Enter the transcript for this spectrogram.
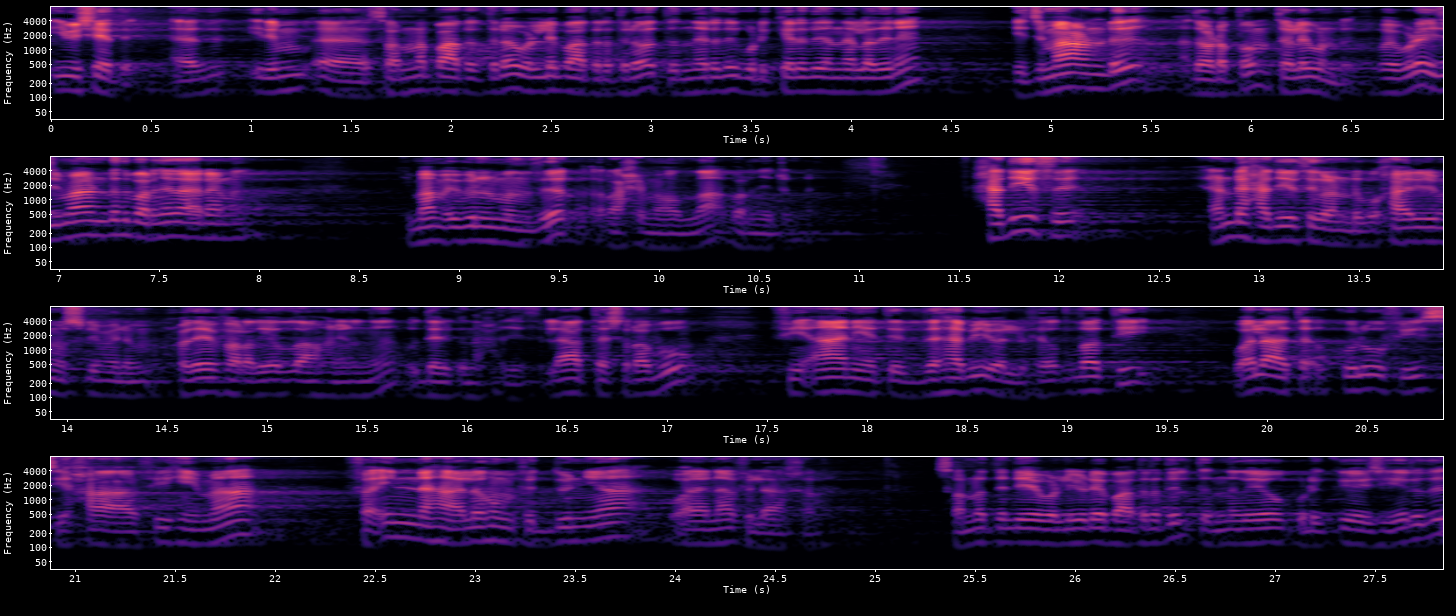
ഈ വിഷയത്തിൽ. അതായത് ഇരും സ്വർണപാത്രത്തിലോ വെള്ളിപാത്രത്തിലോ തിന്നരുത് കുടിക്കരുത് എന്നുള്ളതിന് ഇജ്മാ ഉണ്ട് അതോടൊപ്പം തെളിവുണ്ട്. അപ്പോൾ ഇവിടെ ഇജ്മാ ഉണ്ടെന്ന് പറഞ്ഞത് ആരാണ്? ഇമാം ഇബുൽ മുൻസിർ റഹിമുല്ല പറഞ്ഞിട്ടുണ്ട്. ഹദീസ് രണ്ട് ഹദീസുകളുണ്ട് ബുഖാരിയിലും മുസ്ലിമിലും ഹുദൈഫ അള്ളാഹുനിൽ നിന്ന് ഉദ്ധരിക്കുന്ന ഹദീസ്. ലാ തഷ്റബു ഫി ആനിയത്തി ദഹബി വൽ ഫിദ്ദത്തി വലാ തുലു ഫി സിഹാഫിഹിമ ഫഇന്നഹ ലഹും ഫി ദുനിയ വലന ഫിൽ ആഖിറ. സ്വർണത്തിന്റെയോ വെള്ളിയുടെ പാത്രത്തിൽ തിന്നുകയോ കുടിക്കുകയോ ചെയ്യരുത്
